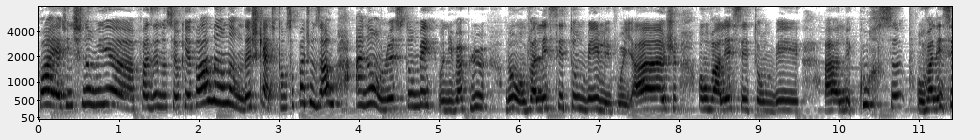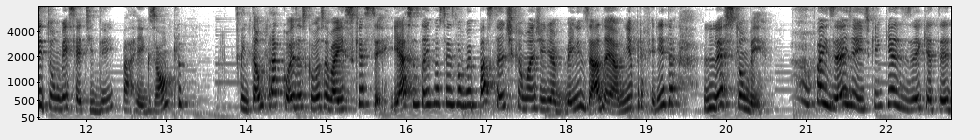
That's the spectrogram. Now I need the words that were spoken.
Uai, a gente não ia fazer não sei o que. Fala, ah, não, não, deixa quieto. Então você pode usar o, ah não, laisse tomber, on n'y va plus. Non, on va laisser tomber les voyages, on va laisser tomber uh, les courses, on va laisser tomber cette idée, par exemple. Então, para coisas que você vai esquecer. E essas daí vocês vão ver bastante, que é uma gíria bem usada, é a minha preferida, laisse tomber. Pois é, gente, quem quer dizer que ia ter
